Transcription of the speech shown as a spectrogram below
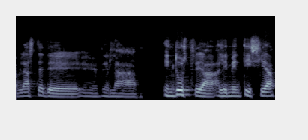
Hablaste de, la industria alimenticia.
